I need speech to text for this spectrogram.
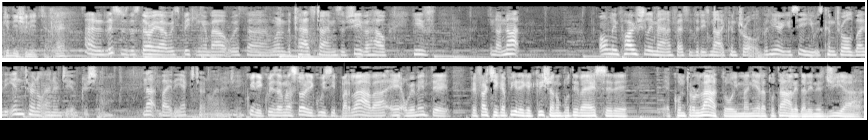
Che dice Nitya? Eh? And this is the story I was speaking about with uh, one of the pastimes of Shiva, how he's, you know, not only partially manifested that he's not controlled, but here you see he was controlled by the internal energy of Krishna, not by the external energy. Quindi questa è una storia di cui si parlava e ovviamente per farci capire che Krishna non poteva essere eh, controllato in maniera totale dall'energia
